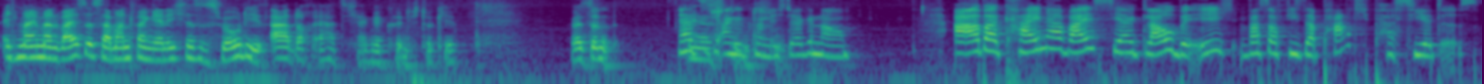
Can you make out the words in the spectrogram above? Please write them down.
Ich meine, man weiß es am Anfang ja nicht, dass es Rhodey ist. Ah, doch, er hat sich angekündigt, okay. Weil sonst, er hat ja, sich stimmt. angekündigt, ja, genau. Aber keiner weiß ja, glaube ich, was auf dieser Party passiert ist.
